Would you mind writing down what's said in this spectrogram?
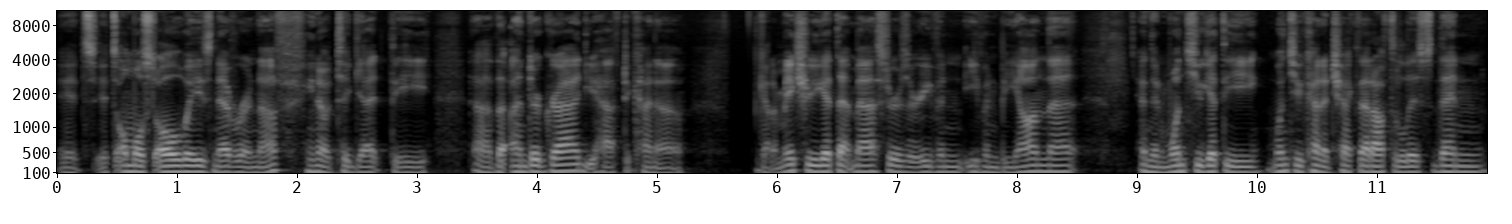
it's it's almost always never enough, you know, to get the uh, the undergrad. You have to kind of got to make sure you get that master's or even even beyond that. And then once you get the once you kind of check that off the list, then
